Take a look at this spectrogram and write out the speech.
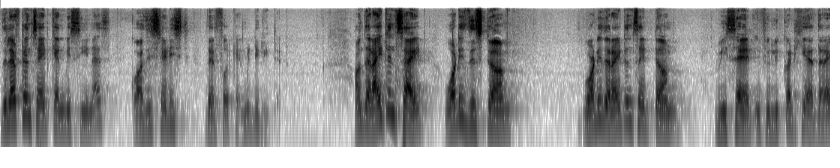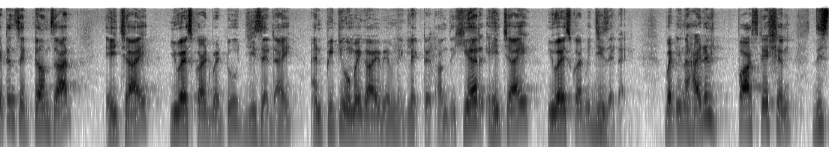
the left hand side can be seen as quasi steady state therefore, can be deleted. On the right hand side what is this term? What is the right hand side term? We said if you look at here the right hand side terms are h i u i squared by 2 g z i and p t omega i we have neglected on the here h i u i squared by g z i. But in a hydel power station this,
